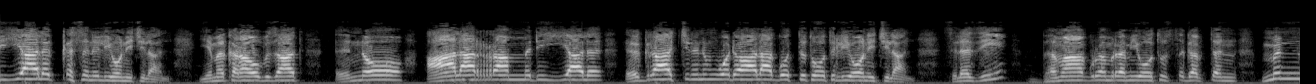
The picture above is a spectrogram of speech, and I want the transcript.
እያለቀስን ሊሆን ይችላል። የመከራው ብዛት እነሆ አላራምድ እያለ እግራችንንም ወደ ኋላ ጐትቶት ሊሆን ይችላል። ስለዚህ በማጉረምረም ሕይወት ውስጥ ገብተን ምኖ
